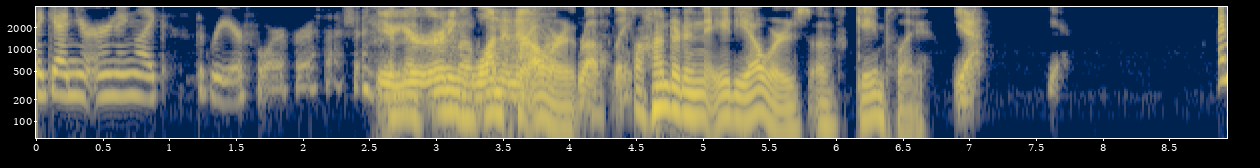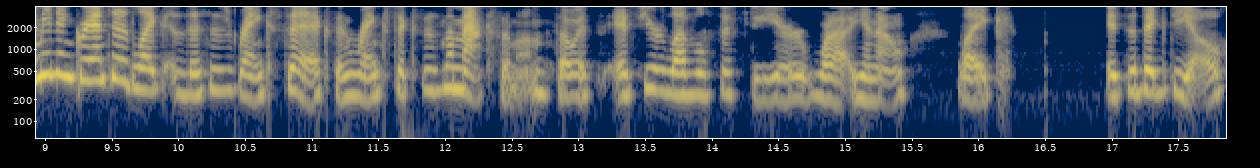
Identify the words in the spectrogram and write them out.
again, you're earning like three or four for a session. You're, you're earning about one an per hour, roughly. It's 180 hours of gameplay. Yeah. Yes. I mean, and granted, like this is rank six, and rank six is the maximum, so it's it's your level fifty or what you know, like it's a big deal.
